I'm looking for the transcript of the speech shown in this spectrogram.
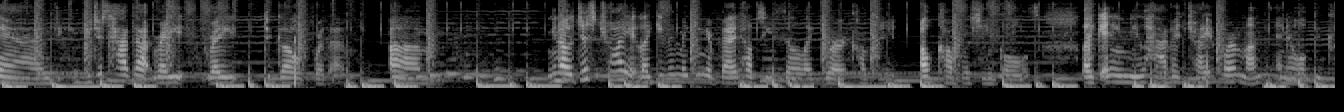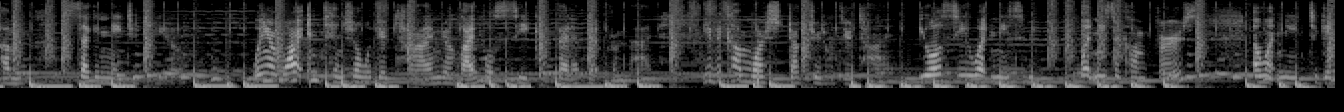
and you just have that ready ready to go for them. Um, you know, just try it. Like even making your bed helps you feel like you're accomplishing accomplishing goals. Like any new habit, try it for a month and it will become second nature to you. When you're more intentional with your time, your life will seek benefit from that. You become more structured with your time. You will see what needs to be what needs to come first and what needs to get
